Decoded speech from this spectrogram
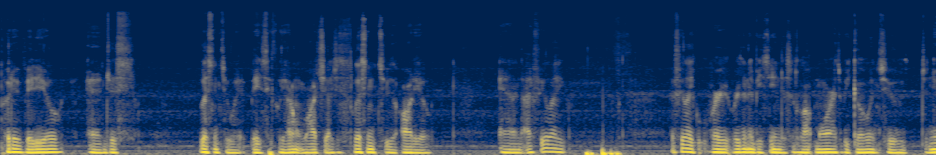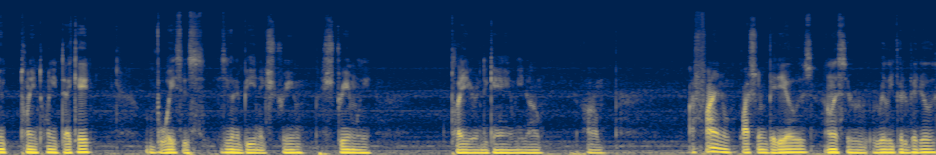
put a video, and just listen to it basically. I don't watch it, I just listen to the audio. and I feel like I feel like we're we're gonna be seeing this a lot more as we go into the new 2020 decade. Voice is is gonna be an extreme, extremely player in the game. You know, um, I find watching videos, unless they're really good videos,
